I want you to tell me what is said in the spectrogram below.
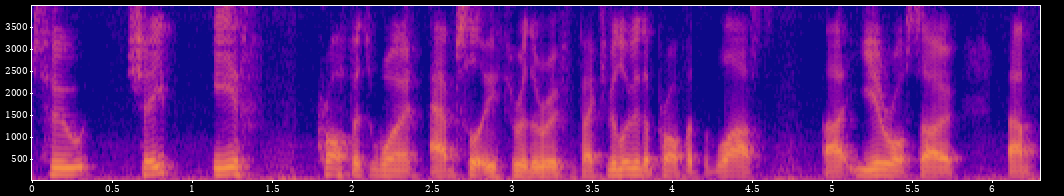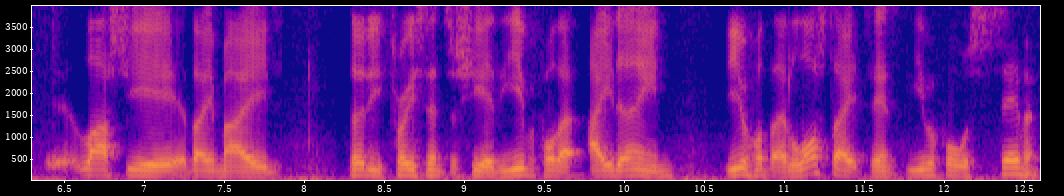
too cheap if profits weren't absolutely through the roof. In fact, if you look at the profits of the last uh, year or so, um, last year they made 33 cents a share. The year before that, 18. The year before they lost 8 cents. The year before was 7.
